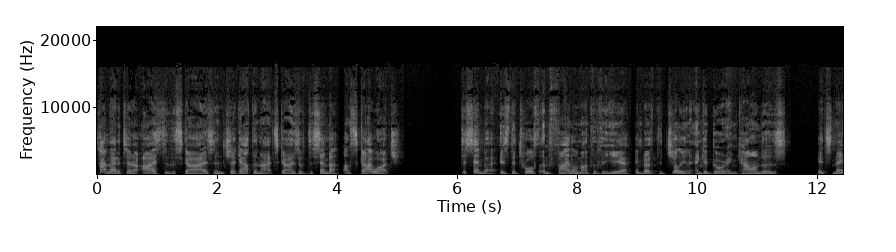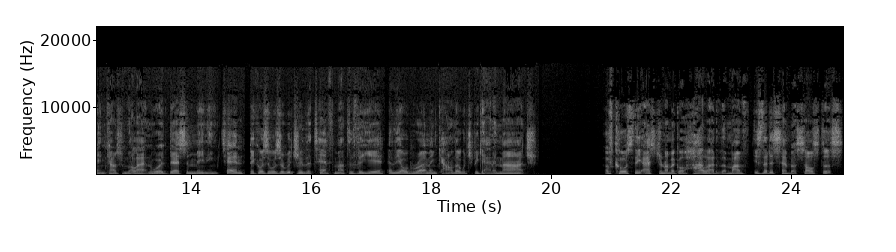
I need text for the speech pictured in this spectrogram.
Time now to turn our eyes to the skies and check out the night skies of December on Skywatch. December is the 12th and final month of the year in both the Julian and Gregorian calendars. Its name comes from the Latin word decem meaning 10 because it was originally the 10th month of the year in the old Roman calendar which began in March. Of course, the astronomical highlight of the month is the December solstice,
